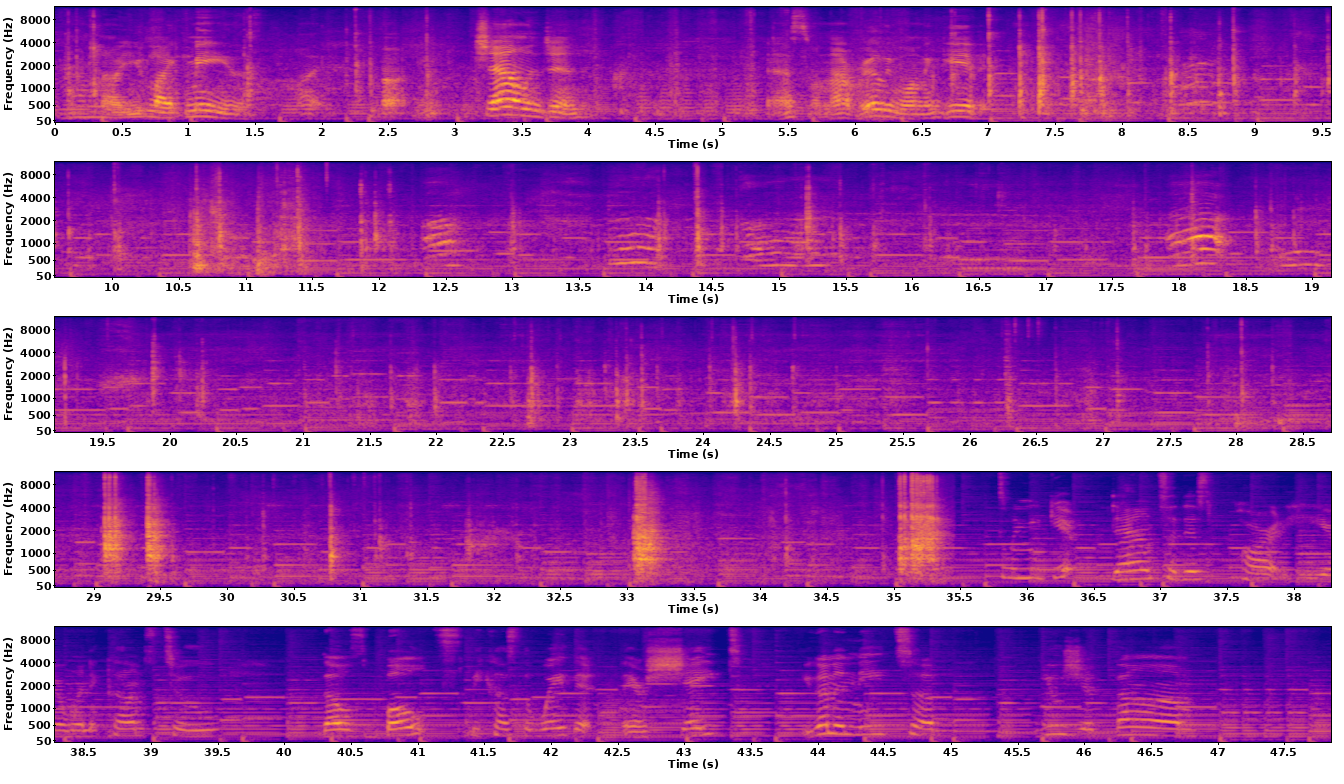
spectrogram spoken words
I know you like me like uh, challenging that's when I really want to get it to this part here when it comes to those bolts because the way that they're shaped you're gonna need to use your thumb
